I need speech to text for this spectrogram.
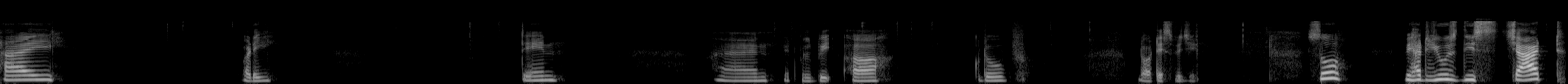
Hi buddy. 10 and it will be a group. Dot svg so we had to use this chat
